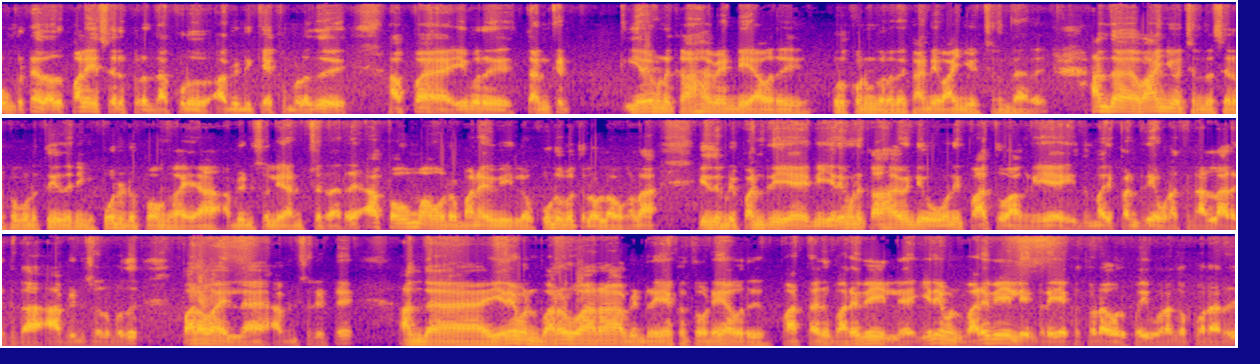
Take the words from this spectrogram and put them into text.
உங்ககிட்ட ஏதாவது பழைய செருப்பு இருந்தால் கொடு அப்படின்னு கேட்கும் பொழுது அப்போ இவர் தன்கிட்ட இறைவனுக்காக வேண்டி அவர் கொடுக்கணுங்கிறதுக்காண்டி வாங்கி வச்சுருந்தாரு. அந்த வாங்கி வச்சிருந்த செருப்பை கொடுத்து இதை நீங்கள் போட்டுட்டு போங்கய்யா அப்படின்னு சொல்லி அனுப்பிச்சிடுறாரு. அப்போவும் அவர் மனைவியில் குடும்பத்தில் உள்ளவங்களாம் இது இப்படி பண்ணுறியே நீ இறைவனுக்காக வேண்டி ஒவ்வொன்றையும் பார்த்து வாங்கினியே இது மாதிரி பண்ணுறியே உனக்கு நல்லா இருக்குதா? அப்படின்னு சொல்லும்போது பரவாயில்ல அப்படின்னு சொல்லிட்டு அந்த இறைவன் வருவாரா அப்படின்ற ஏக்கத்தோடே அவர் பார்த்தாரு. வரவே இல்லை. இறைவன் வரவே இல்லை என்ற ஏக்கத்தோட அவர் போய் உறங்க போகிறாரு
